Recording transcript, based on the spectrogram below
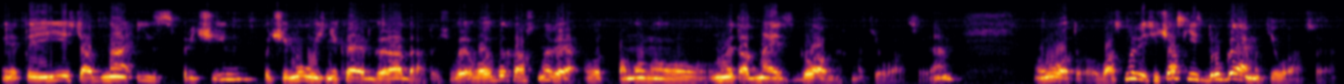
это и есть одна из причин, почему возникают города. То есть в, в, в их основе, вот, по-моему, ну, это одна из главных мотиваций. Да? Вот. В основе сейчас есть другая мотивация –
